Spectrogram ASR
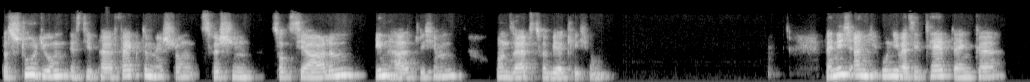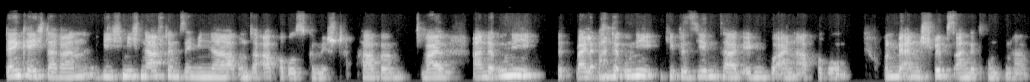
Das Studium ist die perfekte Mischung zwischen sozialem, inhaltlichem und Selbstverwirklichung. Wenn ich an die Universität denke, denke ich daran, wie ich mich nach dem Seminar unter Aperus gemischt habe, weil an der Uni, weil an der Uni gibt es jeden Tag irgendwo einen Apero und mir einen Schwips angetrunken habe.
